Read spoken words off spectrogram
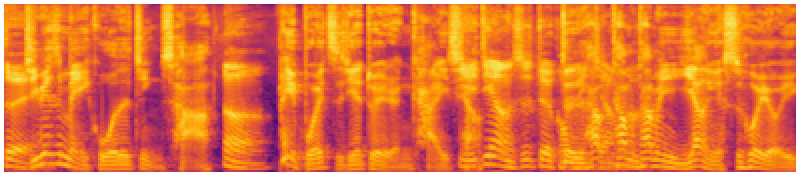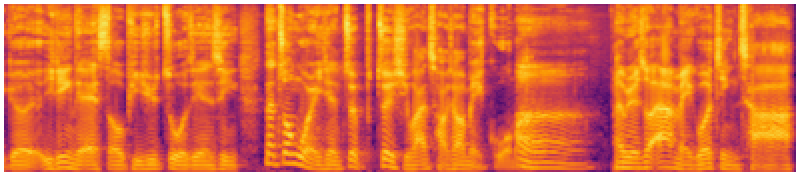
对，即便是美国的警察，嗯，他也不会直接对人开枪，一定要是对空。对，他他们他们一样也是会有一个一定的 SOP 去做这件事情。那中国人以前最最喜欢嘲笑美国嘛，嗯，他比如说啊，美国警察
